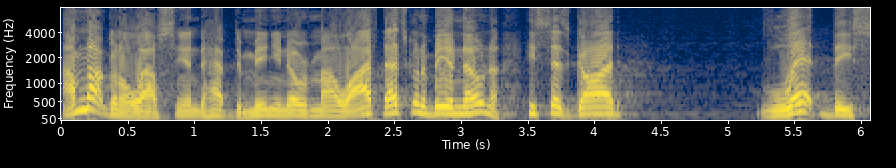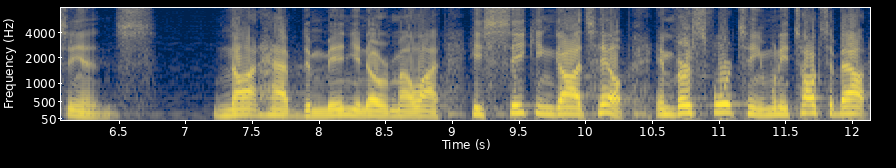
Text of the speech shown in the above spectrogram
I'm not going to allow sin to have dominion over my life. That's going to be a no no. He says, God, let these sins not have dominion over my life. He's seeking God's help. In verse 14, when he talks about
